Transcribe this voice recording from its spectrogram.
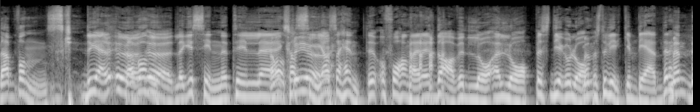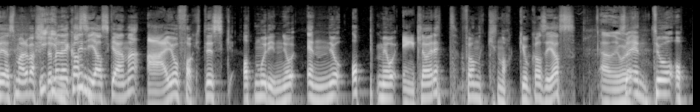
det er vanskelig Du greier å Det ø- van- ødelegge sinnet til eh. Casillas og hente og få han der David Lo eh, Lopez, Diego Lopez til å virke bedre. Men det som er det verste I med det Casillas-greiene, er jo faktisk at Mourinho ender jo opp med å egentlig ha rett, for han knakk jo Casillas. Ja, Så endte jo opp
